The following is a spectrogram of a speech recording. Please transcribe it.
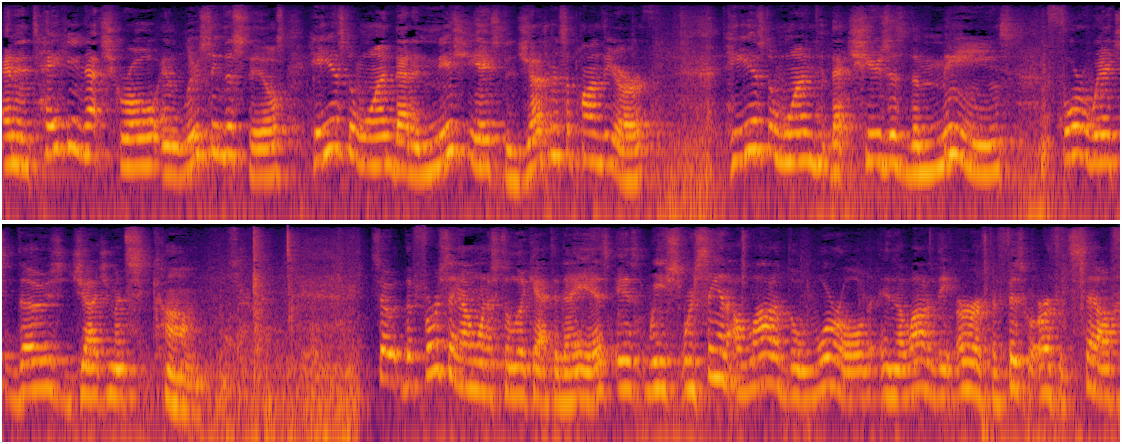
And in taking that scroll and loosing the seals, he is the one that initiates the judgments upon the earth he is the one that chooses the means for which those judgments come. So the first thing I want us to look at today is, is we, we're seeing a lot of the world and a lot of the earth, the physical earth itself,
